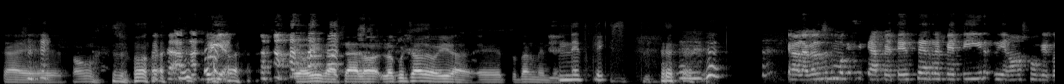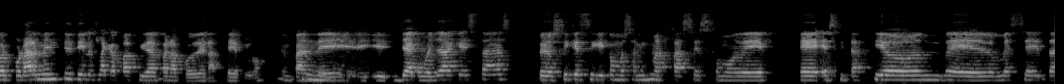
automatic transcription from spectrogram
O sea, eh, son, de oídas, o sea, lo, lo he escuchado de oídas, eh, totalmente. Netflix. Claro, la cosa es como que si te apetece repetir, digamos como que corporalmente tienes la capacidad para poder hacerlo. En plan de, y- ya como ya que estás, pero sí que sigue como esas mismas fases como de eh, excitación, de meseta,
